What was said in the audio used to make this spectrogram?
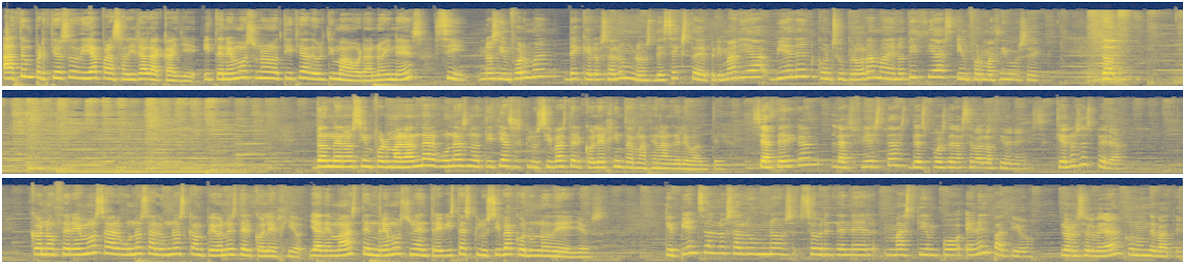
Hace un precioso día para salir a la calle y tenemos una noticia de última hora, ¿no Inés? Sí, nos informan de que los alumnos de sexto de primaria vienen con su programa de noticias informativo SEC. Do- donde nos informarán de algunas noticias exclusivas del Colegio Internacional de Levante. Se acercan las fiestas después de las evaluaciones. ¿Qué nos espera? Conoceremos a algunos alumnos campeones del colegio y además tendremos una entrevista exclusiva con uno de ellos. ¿Qué piensan los alumnos sobre tener más tiempo en el patio? Lo resolverán con un debate.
